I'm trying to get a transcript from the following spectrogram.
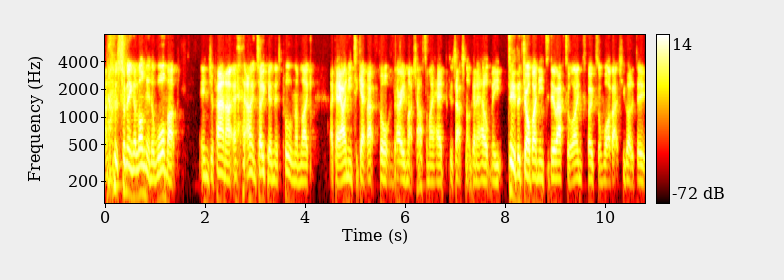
And i was swimming along in the warm-up in japan out, out in tokyo in this pool and i'm like okay i need to get that thought very much out of my head because that's not going to help me do the job i need to do at all. I need to focus on what i've actually got to do.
